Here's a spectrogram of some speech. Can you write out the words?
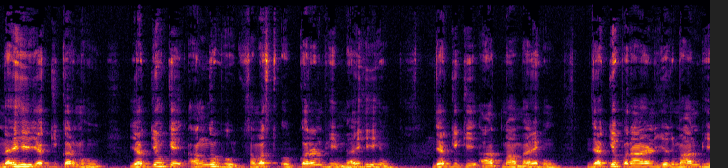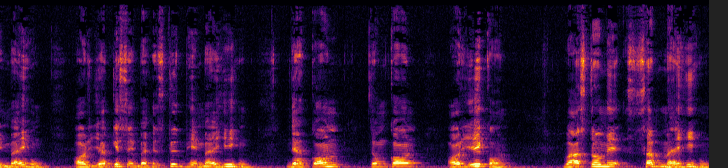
मैं ही यज्ञ कर्म हूँ। यज्ञों के अंगभूत समस्त उपकरण भी मैं ही हूँ। यज्ञ की आत्मा मैं हूँ यज्ञ परायण यजमान भी मैं हूँ, और यज्ञ से बहिष्कृत भी मैं ही हूँ। यह कौन, तुम कौन, और ये कौन? वास्तव में सब मैं ही हूँ।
